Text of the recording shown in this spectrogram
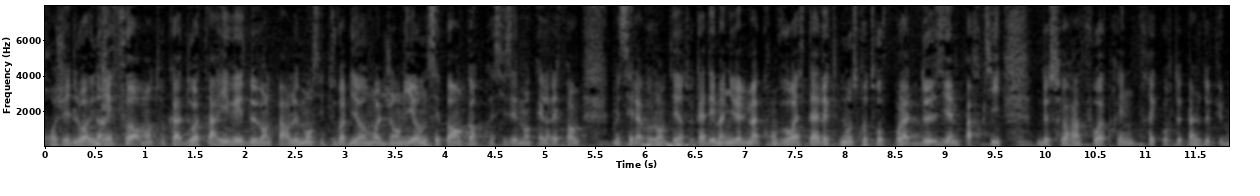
projet de loi, une réforme en tout cas, doit arriver devant le Parlement si tout va bien au mois de janvier. On ne sait pas encore précisément quelle réforme, mais c'est la volonté en tout cas d'Emmanuel Macron. Vous restez avec nous, on se retrouve pour la deuxième partie de Soir Info après une très courte page de pub.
